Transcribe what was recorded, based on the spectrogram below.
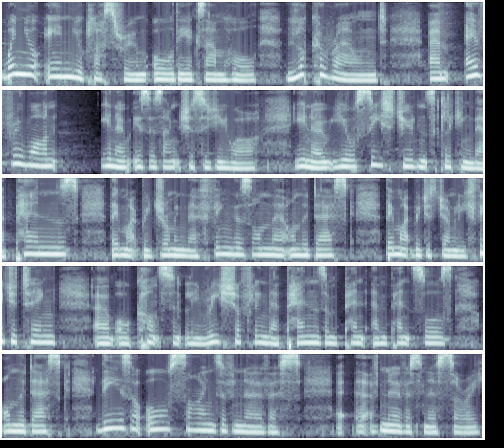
when you're in your classroom or the exam hall, look around. Um, everyone you know, is as anxious as you are. You know, you'll see students clicking their pens. They might be drumming their fingers on their on the desk. They might be just generally fidgeting um, or constantly reshuffling their pens and pen and pencils on the desk. These are all signs of nervous uh, of nervousness. Sorry.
